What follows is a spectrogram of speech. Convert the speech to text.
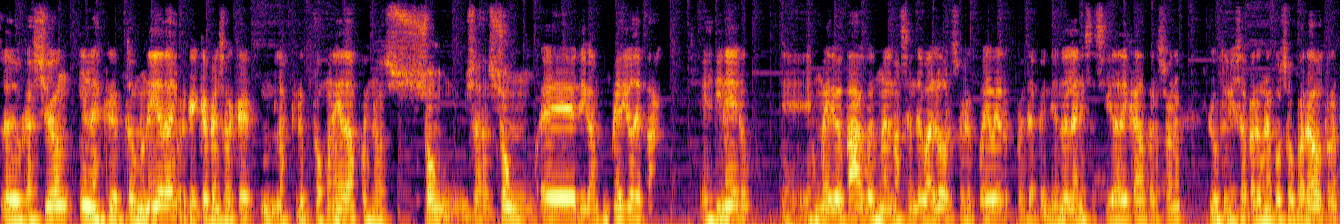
la educación en las criptomonedas, porque hay que pensar que las criptomonedas, pues, no son, o sea, son, eh, digamos, medio de pago, es dinero, eh, es un medio de pago, es un almacén de valor, se le puede ver pues dependiendo de la necesidad de cada persona, lo utiliza para una cosa o para otra,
